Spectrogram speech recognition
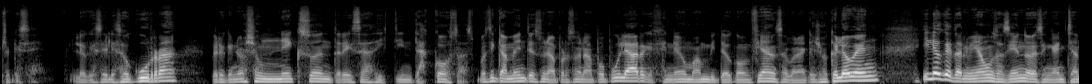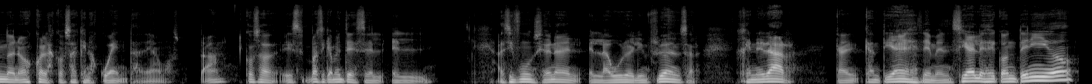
yo qué sé, lo que se les ocurra, pero que no haya un nexo entre esas distintas cosas. Básicamente es una persona popular que genera un ámbito de confianza con aquellos que lo ven y lo que terminamos haciendo es enganchándonos con las cosas que nos cuenta, digamos. Cosa, es, básicamente es el, así funciona el laburo del influencer. Generar cantidades demenciales de contenido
